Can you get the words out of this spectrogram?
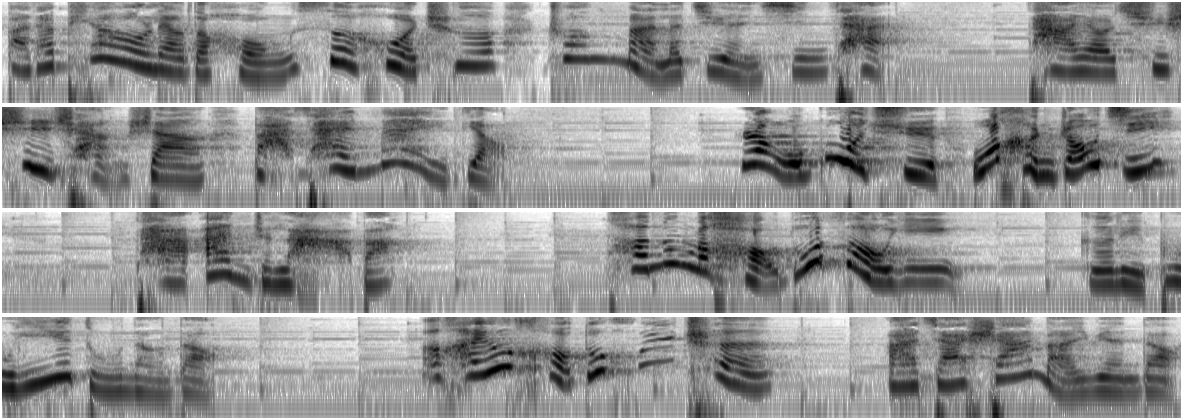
把他漂亮的红色货车装满了卷心菜，他要去市场上把菜卖掉。让我过去，我很着急。他按着喇叭，他弄了好多噪音。格里布耶嘟囔道：“啊，还有好多灰尘。”阿加莎埋怨道：“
